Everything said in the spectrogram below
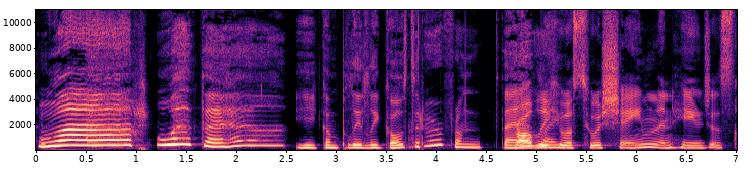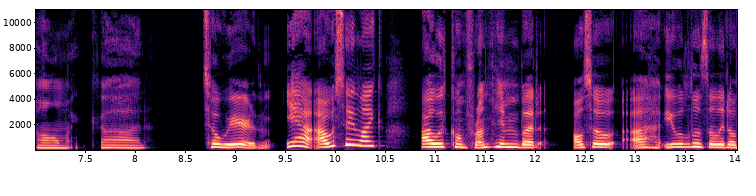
what? What the hell? He completely ghosted her from then. Probably he was too ashamed and he just Oh my god. so weird. Yeah, I would say like I would confront him, but also uh, lose a little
